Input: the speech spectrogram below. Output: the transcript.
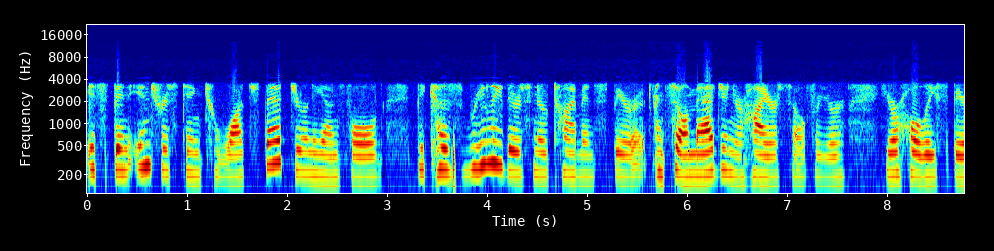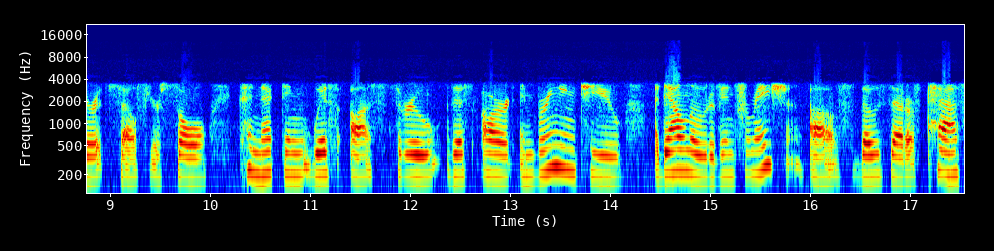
It's been interesting to watch that journey unfold because really there's no time in spirit. And so imagine your higher self or your your Holy Spirit self, your soul, connecting with us through this art and bringing to you a download of information of those that are past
